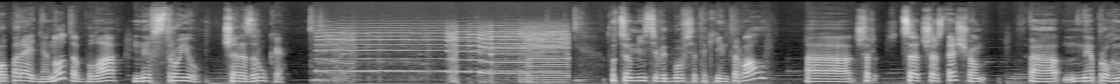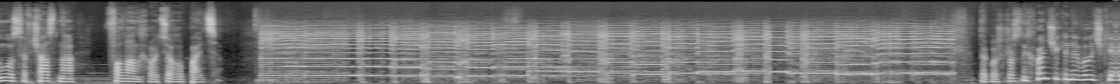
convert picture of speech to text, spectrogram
попередня нота була не в строю через руки. У цьому місці відбувся такий інтервал. Е, Це через те, що е, не прогнулася вчасно фаланга цього пальця. Також розсинхрончики невеличкі.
